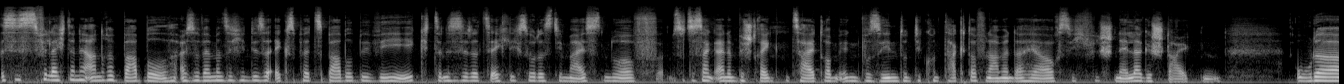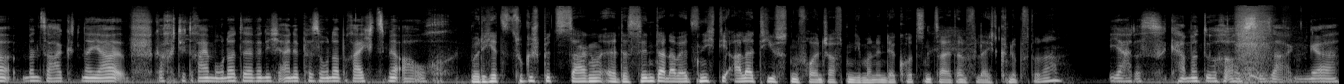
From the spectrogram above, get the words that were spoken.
Es ist vielleicht eine andere Bubble. Also wenn man sich in dieser Expats-Bubble bewegt, dann ist es ja tatsächlich so, dass die meisten nur auf sozusagen einem beschränkten Zeitraum irgendwo sind und die Kontaktaufnahmen daher auch sich viel schneller gestalten. Oder man sagt, naja, ach, die drei Monate, wenn ich eine Person habe, reicht es mir auch. Würde ich jetzt zugespitzt sagen, äh, das sind dann aber jetzt nicht die allertiefsten Freundschaften, die man in der kurzen Zeit dann vielleicht knüpft, oder? Ja, das kann man durchaus so sagen, ja. ja.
